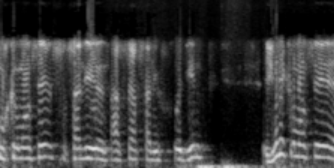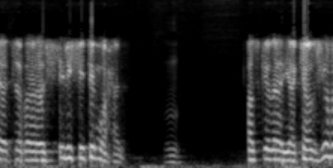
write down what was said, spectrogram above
pour commencer, salut Asser, salut Foudine. Je voulais commencer par euh, féliciter Mohamed. Mm. Parce que là, il y a 15 jours,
